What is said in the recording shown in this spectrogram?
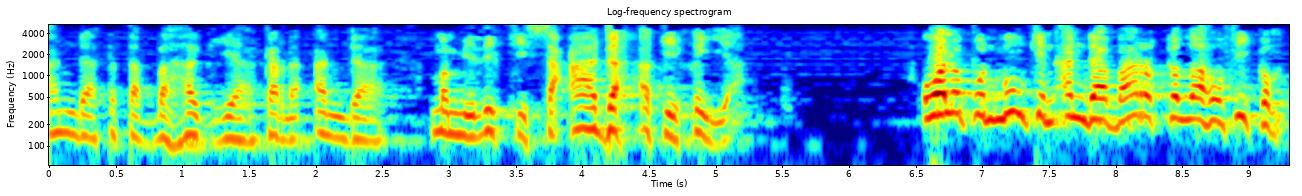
anda tetap bahagia karena anda memiliki saadah hakikiyah Walaupun mungkin anda barakallahu fikum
